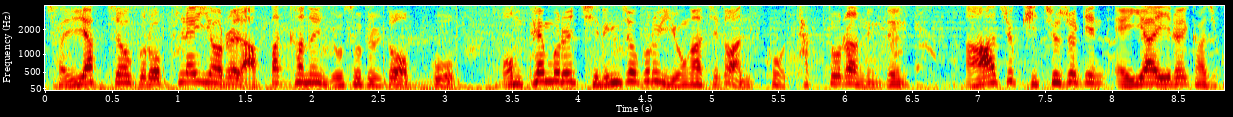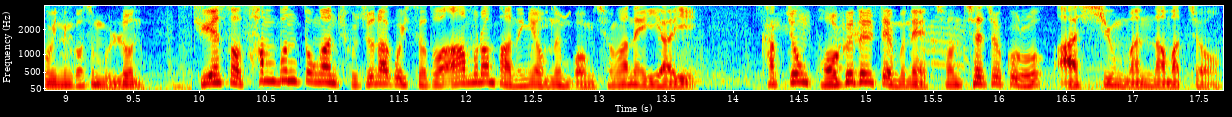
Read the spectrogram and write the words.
전략적으로 플레이어를 압박하는 요소들도 없고 엄폐물을 지능적으로 이용하지도 않고 닥도라는 등 아주 기초적인 AI를 가지고 있는 것은 물론 뒤에서 3분 동안 조준하고 있어도 아무런 반응이 없는 멍청한 AI 각종 버그들 때문에 전체적으로 아쉬움만 남았죠.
